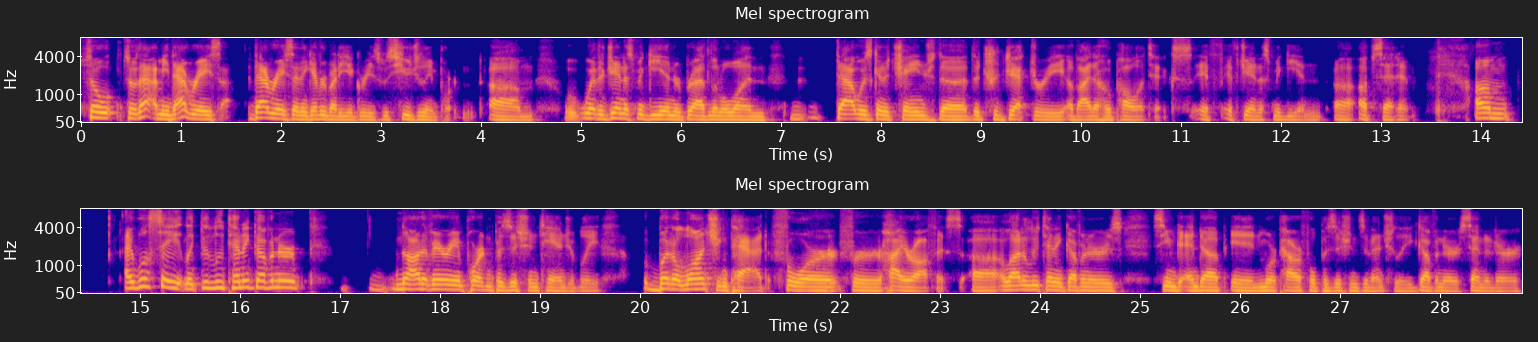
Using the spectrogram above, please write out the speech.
So, so that I mean, that race, that race, I think everybody agrees was hugely important. Um, whether Janice McGeachin or Brad Little won, that was going to change the the trajectory of Idaho politics if if Janice McGeachin uh, upset him. Um, I will say, like the lieutenant governor, not a very important position tangibly but a launching pad for for higher office. Uh, a lot of lieutenant governors seem to end up in more powerful positions eventually, governor, senator.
